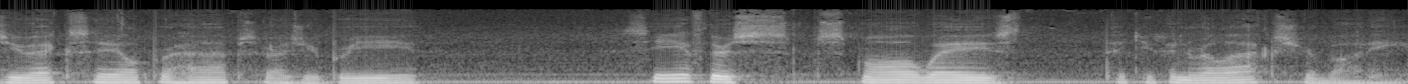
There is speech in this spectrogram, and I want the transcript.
As you exhale, perhaps, or as you breathe, see if there's small ways that you can relax your body.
